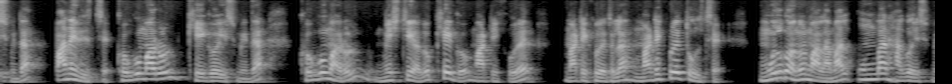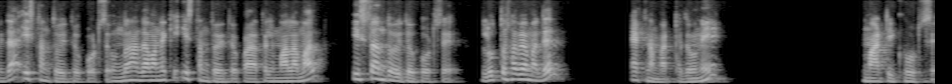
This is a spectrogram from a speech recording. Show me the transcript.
ইসমিদা পানি দিচ্ছে। খগু মারুল খেগো ইসমিদা খগু মারুল মিষ্টি আলু, খেগো, মাটি খুঁড়ে মাটি খুঁড়ে তোলা, মাটি খুঁড়ে তুলছে। মূলগণুর মালামাল উনবার হাগো ইসমিদা স্থানান্তরিত করছে। উনবার হাগা মানে কি? স্থানান্তরিত করা। তাহলে মালামাল স্থানান্তরিত করছে। উত্তর হবে আমাদের এক নাম্বারটা, যে উনি মাটি ঘুরছে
